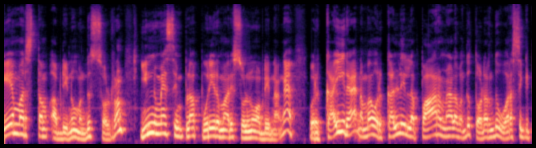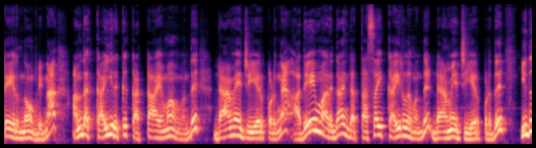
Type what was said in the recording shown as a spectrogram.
கேமர் ஸ்தம் அப்படின்னு வந்து சொல்கிறோம் இன்னும் சிம்பிளாக புரியுற மாதிரி சொல்லணும் அப்படின்னாங்க. ஒரு கயிறை நம்ம ஒரு கல் இல்லை பாறை மேலே வந்து தொடர்ந்து உரசிக்கிட்டே இருந்தோம் அப்படின்னா அந்த கயிறுக்கு கட்டாயமாக வந்து டேமேஜ் ஏற்படுங்க. அதே மாதிரி தான் இந்த தசை கயிறில் வந்து டேமேஜ் ஏற்படுது. இது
